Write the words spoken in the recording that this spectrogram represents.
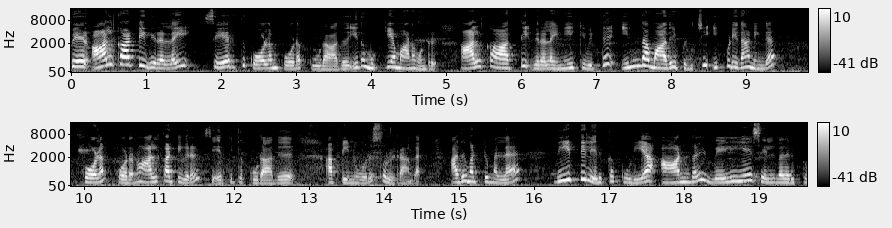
பே ஆள்காட்டி விரலை சேர்த்து கோலம் போடக்கூடாது. இது முக்கியமான ஒன்று. ஆள்காட்டி விரலை நீக்கிவிட்டு இந்த மாதிரி பிடிச்சு இப்படி தான் நீங்கள் கோலம் போடணும். ஆள்காட்டி விரல் சேர்த்திக்க கூடாது அப்படின்னு ஒரு சொல்கிறாங்க அது மட்டுமல்ல வீட்டில் இருக்கக்கூடிய ஆண்கள் வெளியே செல்வதற்கு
